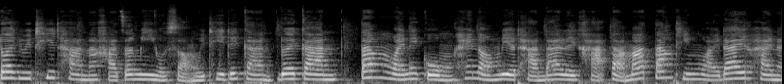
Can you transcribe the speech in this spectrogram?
โดยวิธีทานนะคะ จะมีอยู่ 2 วิธีด้วยกัน โดยการตั้งไว้ในกรงให้น้องเลียทานได้เลยค่ะ สามารถตั้งทิ้งไว้ได้ภายใน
